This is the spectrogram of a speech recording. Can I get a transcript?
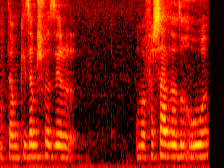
então quisemos fazer uma fachada de rua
